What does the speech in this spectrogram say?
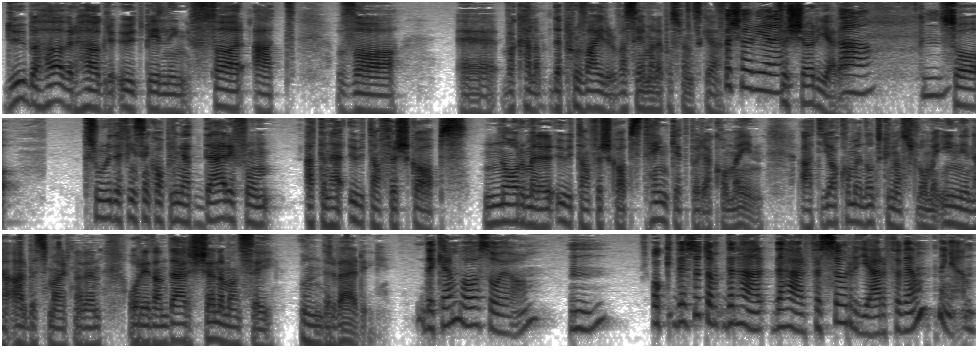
Du behöver högre utbildning för att vara eh, vad kallar man the provider, vad säger man det på svenska? Försörjare. Försörjare. Ja. Mm. Så tror du det finns en koppling att därifrån att den här utanförskapsnormen eller utanförskapstänket börjar komma in. Att jag kommer ändå inte kunna slå mig in i den här arbetsmarknaden och redan där känner man sig undervärdig. Det kan vara så ja. Mm. Och dessutom den här, det här försörjarförväntningen.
